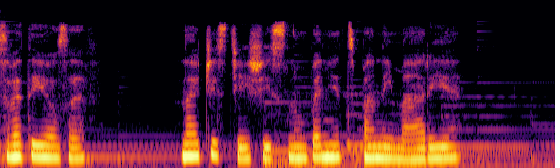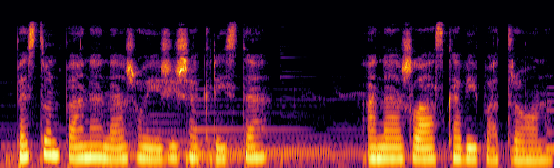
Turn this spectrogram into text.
Svetý Jozef, najčistejší snúbenec Panny Márie, pestun pána nášho Ježiša Krista a náš láskavý patrón.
